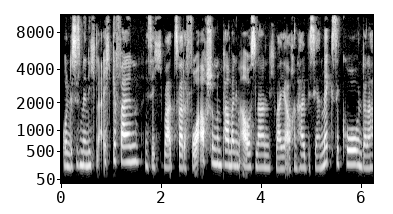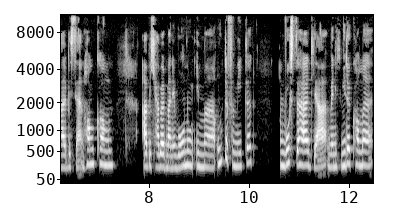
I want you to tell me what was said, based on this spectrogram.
Und es ist mir nicht leicht gefallen. Also ich war zwar davor auch schon ein paar Mal im Ausland. Ich war ja auch ein halbes Jahr in Mexiko und dann ein halbes Jahr in Hongkong. Aber ich habe halt meine Wohnung immer untervermietet und wusste halt, ja, wenn ich wiederkomme,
